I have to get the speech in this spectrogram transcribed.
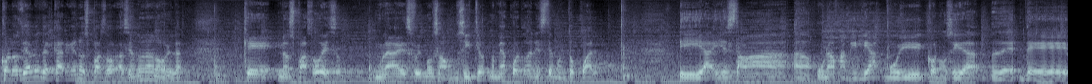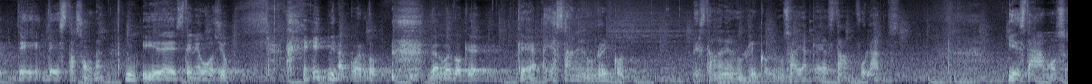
con los Diablos del Caribe nos pasó, haciendo una novela, que nos pasó eso. Una vez fuimos a un sitio, no me acuerdo en este momento cuál, y ahí estaba ah, una familia muy conocida de, esta zona y de este negocio. y me acuerdo, me acuerdo que, que allá estaban en un rincón. Estaban en un rincón, yo no sabía que allá estaban fulanos. Y estábamos,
